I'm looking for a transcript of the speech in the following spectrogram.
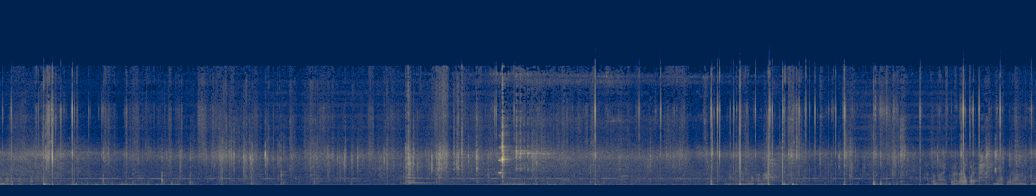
んだろうポスト中にあるのかなあと何いくらだろうこれ。200ぐらいあるのかな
